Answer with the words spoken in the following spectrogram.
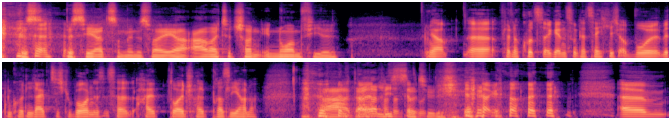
Bis, bisher zumindest, weil er arbeitet schon enorm viel. Ja, äh, vielleicht noch kurze Ergänzung tatsächlich, obwohl Bittencourt in Leipzig geboren ist, ist er halb Deutsch, halb Brasilianer. Ah, daran liegt es natürlich. Ja, genau. ähm,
